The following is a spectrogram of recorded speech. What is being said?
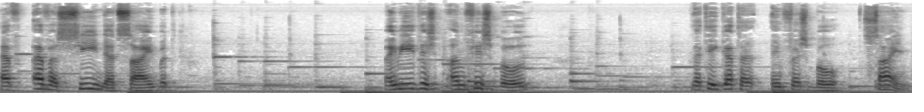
have ever seen that sign, but maybe it is invisible that he got an invisible sign.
